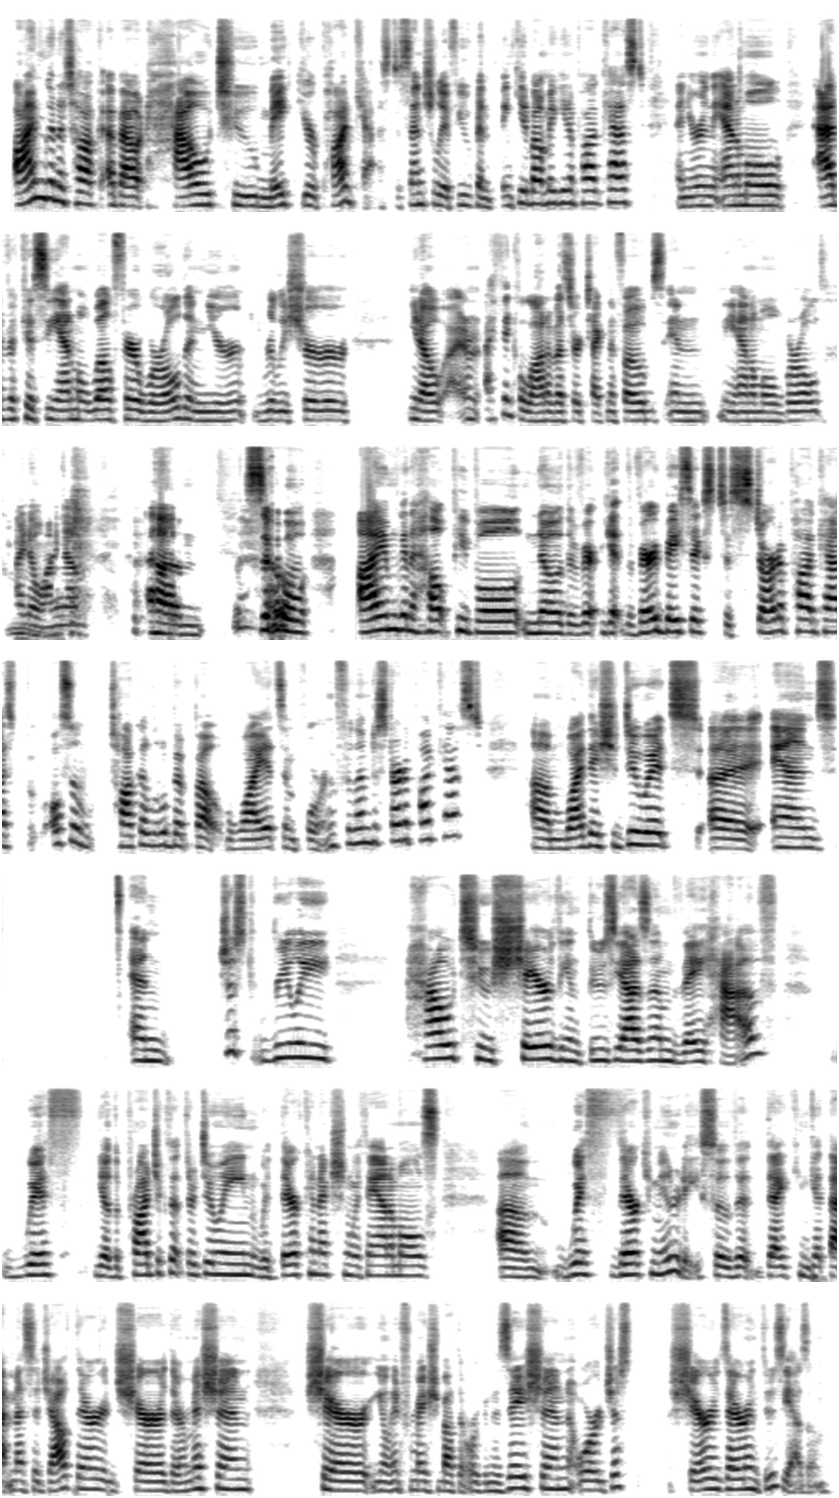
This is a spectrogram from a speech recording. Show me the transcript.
I'm going to talk about how to make your podcast. Essentially, if you've been thinking about making a podcast and you're in the animal advocacy, animal welfare world, and you're really sure, you know, I, I think a lot of us are technophobes in the animal world. Mm. I know I am. Um, so I am going to help people know the ver- get the very basics to start a podcast, but also talk a little bit about why it's important for them to start a podcast, um, why they should do it, uh, and and just really how to share the enthusiasm they have with you know the project that they're doing, with their connection with animals. Um, with their community so that they can get that message out there and share their mission share you know information about the organization or just share their enthusiasm.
